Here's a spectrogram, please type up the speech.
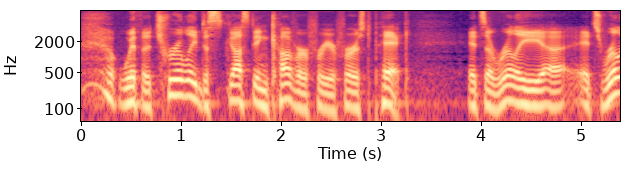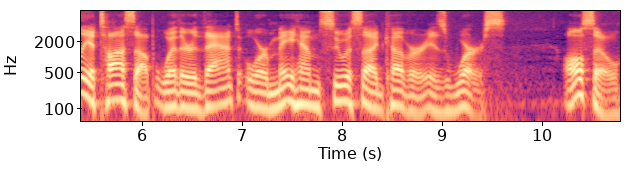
with a truly disgusting cover for your first pick. It's a really, uh, it's really a toss-up whether that or Mayhem Suicide cover is worse. Also,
